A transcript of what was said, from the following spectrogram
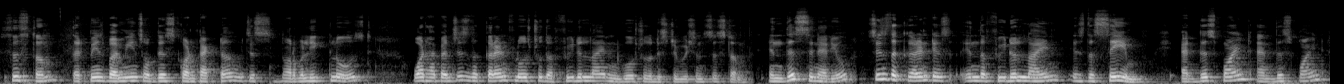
system that means by means of this contactor which is normally closed what happens is the current flows to the feeder line and goes to the distribution system. In this scenario since the current is in the feeder line is the same at this point and this point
